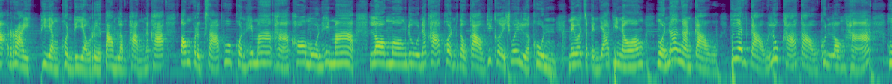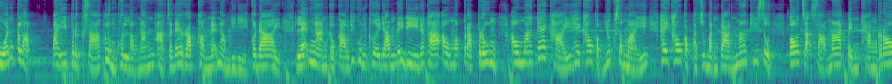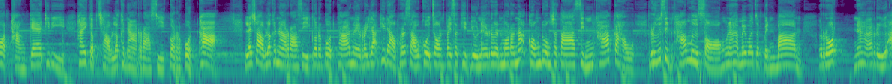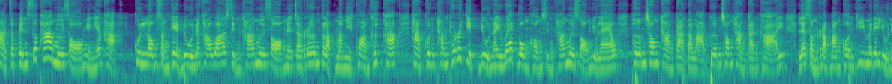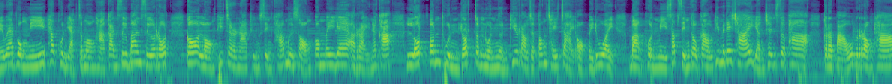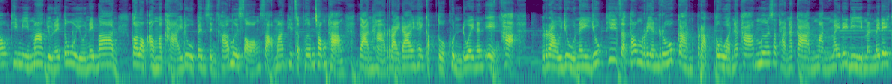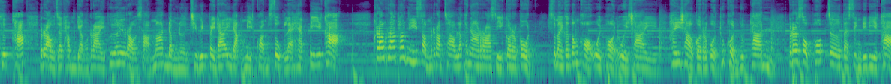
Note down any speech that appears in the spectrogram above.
อะไรเพียงคนเดียวหรือตามลำพังนะคะ ต้องปรึกษาผู้คนให้มากหาข้อมูลให้มาก ลองมองดูนะคะ คนเก่าๆ ที่เคยช่วยเหลือคุณ ไม่ว่าจะเป็นญาติพี่น้อง หัวหน้างานเก่า เพื่อนเก่า ลูกค้าเก่า คุณลองหา หวนกลับ ไปปรึกษากลุ่มคนเหล่านั้นอาจจะได้รับคำแนะนำดีๆ ก็ได้ และงานเก่าๆที่คุณเคยทำได้ดีนะคะ เอามาปรับปรุง เอามาแก้ไขให้เข้ากับยุคสมัย ให้เข้ากับปัจจุบันการมากที่สุด ก็จะสามารถเป็นทางรอดทางแก้ที่ดี ให้กับชาวลัคนาราศีกรกฎค่ะ และชาวลัคนาราศีกรกฎคะในระยะที่ดาวพระเสาร์โคจรไปสถิตอยู่ในเรือนมรณะของดวงชะตาสินค้าเก่า หรือสินค้ามือสองนะคะไม่ว่าจะเป็นบ้าน รถ นะคะหรืออาจจะเป็นเสื้อผ้ามือสองอย่างเงี้ยค่ะ คุณลองสังเกตดูนะคะว่าสินค้ามือสองเนี่ยจะเริ่มกลับมามีความคึกคัก หากคุณทำธุรกิจอยู่ในแวดวงของสินค้ามือสองอยู่แล้ว เพิ่มช่องทางการตลาดเพิ่มช่องทางการขาย และสำหรับบางคนที่ไม่ได้อยู่ในแวดวงนี้ ถ้าคุณอยากจะมองหาการซื้อบ้านซื้อรถ ก็ลองพิจารณาถึงสินค้ามือสองก็ไม่แย่อะไรนะคะ ลดต้นทุนลดจำนวนเงินที่เราจะต้องใช้จ่ายออกไปด้วย บางคนมีทรัพย์สินเก่าๆที่ไม่ได้ใช้อย่างเช่นเสื้อผ้า กระเป๋ารองเท้าที่มีมากอยู่ในตู้อยู่ในบ้านก็ลองเอามาขายดูเป็นสินค้ามือสองสามารถที่จะเพิ่มช่องทางการหารายได้ให้กับตัวคุณด้วยนั่นเองค่ะเราอยู่ในยุคที่จะต้องเรียนรู้การปรับตัวนะคะ เมื่อสถานการณ์มันไม่ได้ดี มันไม่ได้คึกคัก เราจะทำอย่างไรเพื่อให้เราสามารถดำเนินชีวิตไปได้อย่างมีความสุขและแฮปปี้ค่ะ คร่าวๆเท่านี้สำหรับชาวลัคนาราศีกรกฎสมัยก็ต้องขออวยพรอวยชัย ให้ชาวกรกฎทุกคนทุกท่าน ประสบพบเจอแต่สิ่งดีๆค่ะ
